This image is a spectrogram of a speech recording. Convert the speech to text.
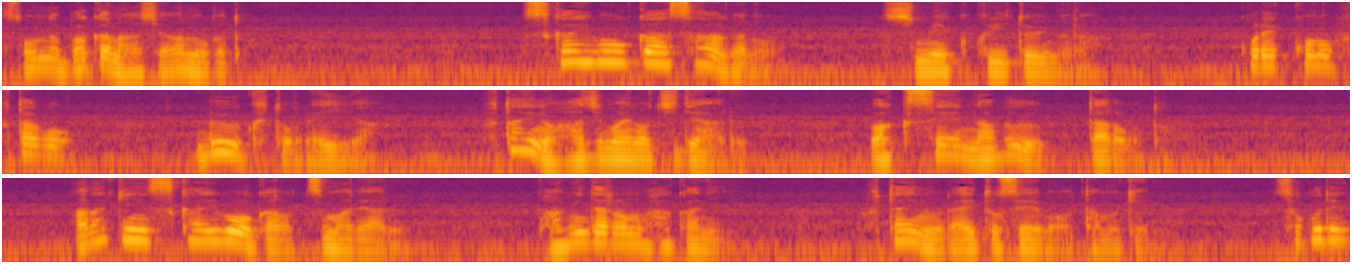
そんなバカな話あんのかと。スカイウォーカーサーガの締めくくりというならこれこの双子ルークとレイヤ2人の始まりの地である惑星ナブーだろうと。アナキン・スカイウォーカーの妻であるパミダラの墓に2人のライトセーバーを手向ける。そこで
